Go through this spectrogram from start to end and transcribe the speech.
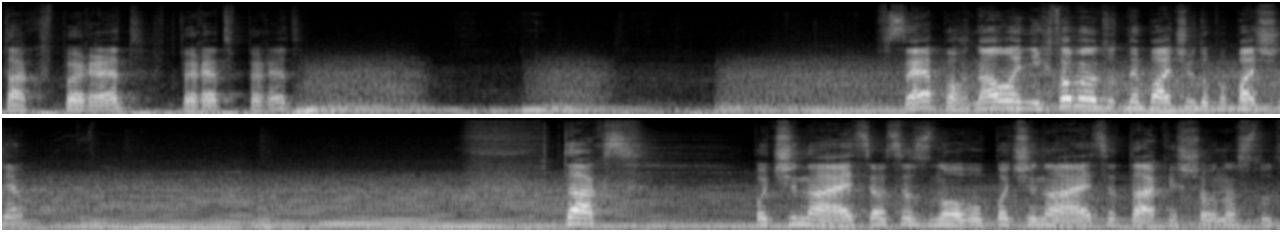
Так, вперед, вперед, вперед. Все, погнали. Ніхто мене тут не бачив, до побачення. Такс. Починається, оце знову починається. Так, і що у нас тут?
